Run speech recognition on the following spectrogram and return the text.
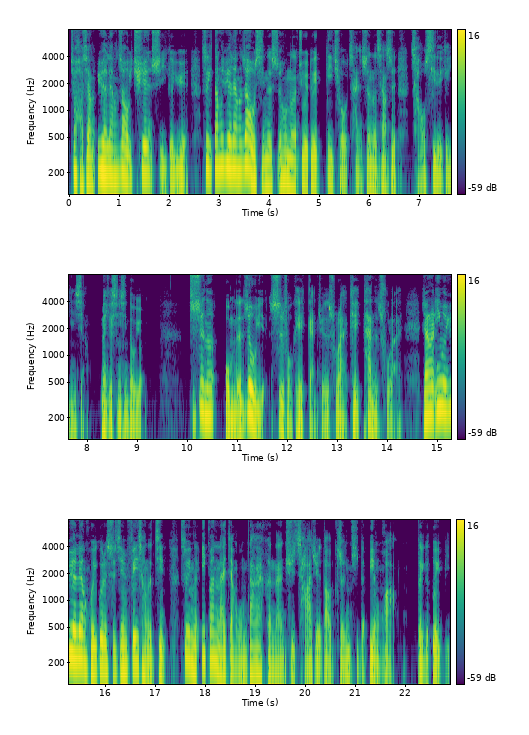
就好像月亮绕一圈是一个月，所以当月亮绕行的时候呢，就会对地球产生了像是潮汐的一个影响。每个行星都有。只是呢，我们的肉眼是否可以感觉得出来，可以看得出来？然而，因为月亮回归的时间非常的近，所以呢，一般来讲，我们大概很难去察觉到整体的变化的一个对比。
